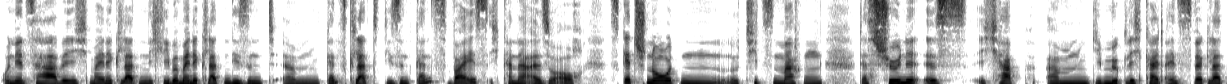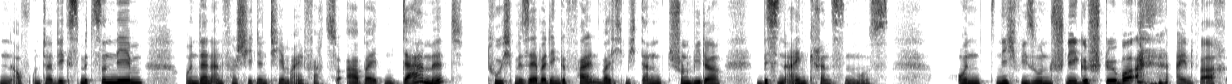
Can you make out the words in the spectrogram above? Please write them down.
Und jetzt habe ich meine Klatten. Ich liebe meine Klatten, die sind ähm, ganz glatt, die sind ganz weiß. Ich kann da also auch Sketchnoten, Notizen machen. Das Schöne ist, ich habe ähm, die Möglichkeit, eins, zwei Glatten auf unterwegs mitzunehmen und dann an verschiedenen Themen einfach zu arbeiten. Damit tue ich mir selber den Gefallen, weil ich mich dann schon wieder ein bisschen eingrenzen muss und nicht wie so ein Schneegestöber einfach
